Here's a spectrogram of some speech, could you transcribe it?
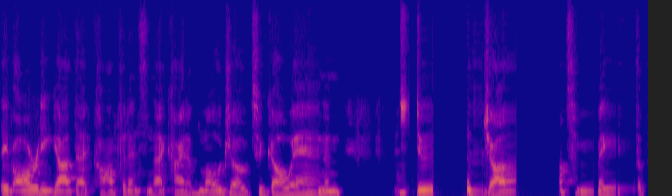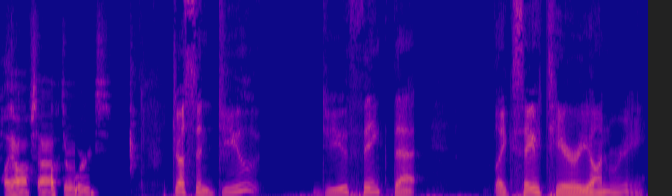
they've already got that confidence and that kind of mojo to go in and do the job to make the playoffs afterwards. Justin, do you do you think that like say Thierry Henry,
